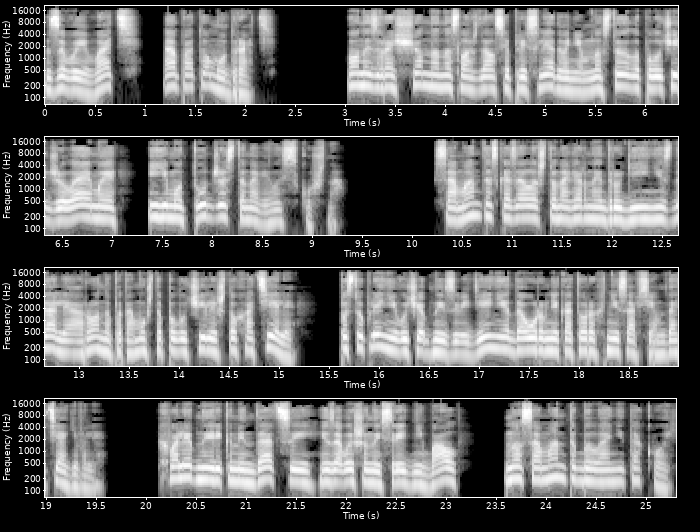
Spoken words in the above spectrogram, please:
завоевать, а потом удрать. Он извращенно наслаждался преследованием, но стоило получить желаемое, и ему тут же становилось скучно. Саманта сказала, что, наверное, другие не сдали Арона, потому что получили, что хотели, поступление в учебные заведения, до уровня которых не совсем дотягивали. Хвалебные рекомендации и завышенный средний балл, но Саманта была не такой.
